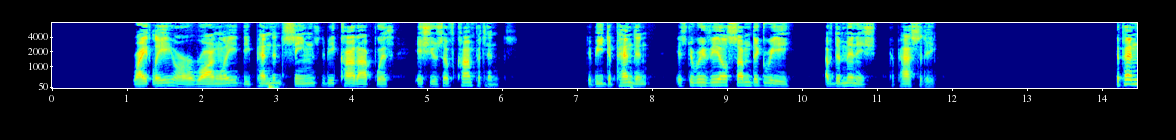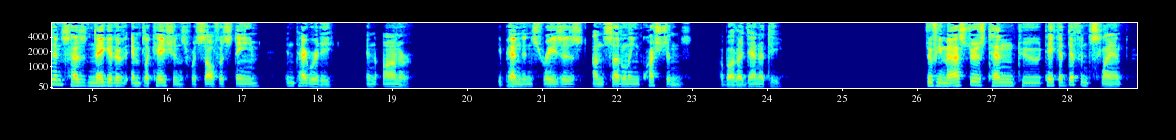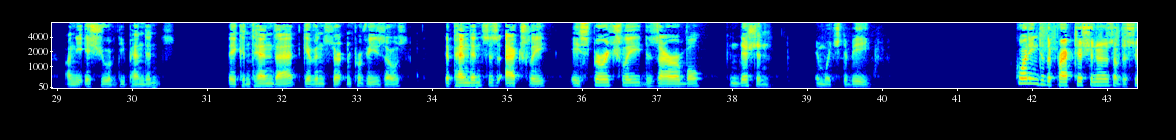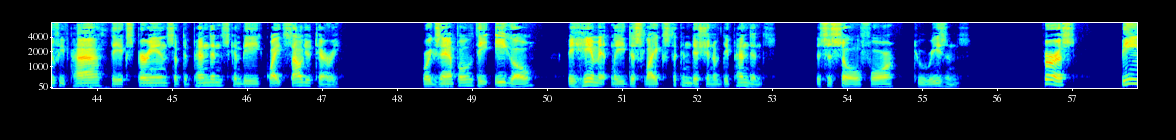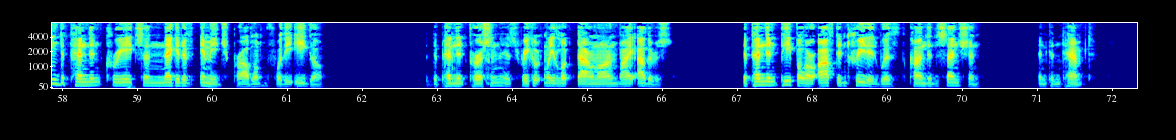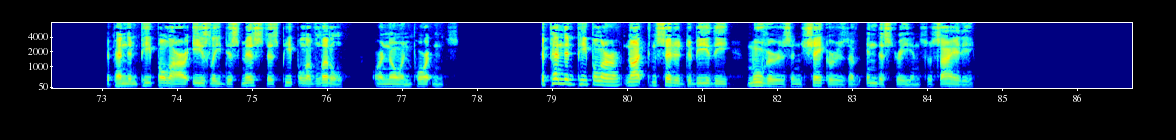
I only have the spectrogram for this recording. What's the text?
Rightly or wrongly, dependence seems to be caught up with issues of competence. To be dependent is to reveal some degree of diminished capacity. Dependence has negative implications for self-esteem, integrity, and honor. Dependence raises unsettling questions about identity. Sufi masters tend to take a different slant on the issue of dependence. They contend that, given certain provisos, dependence is actually a spiritually desirable condition in which to be. According to the practitioners of the Sufi path, the experience of dependence can be quite salutary. For example, the ego vehemently dislikes the condition of dependence. This is so for two reasons. First, being dependent creates a negative image problem for the ego. The dependent person is frequently looked down on by others. Dependent people are often treated with condescension and contempt. Dependent people are easily dismissed as people of little or no importance. Dependent people are not considered to be the movers and shakers of industry and society.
